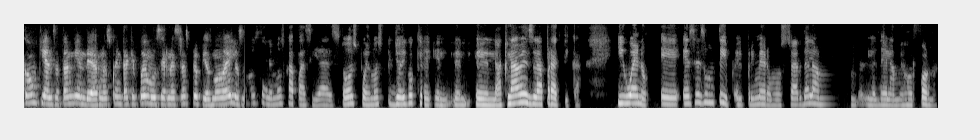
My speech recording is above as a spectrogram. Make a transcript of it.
confianza también de darnos cuenta que podemos ser nuestros propios modelos. Todos tenemos capacidades, todos podemos, yo digo que la clave es la práctica. Y bueno, eh, ese es un tip, el primero, mostrar de la, de la mejor forma.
